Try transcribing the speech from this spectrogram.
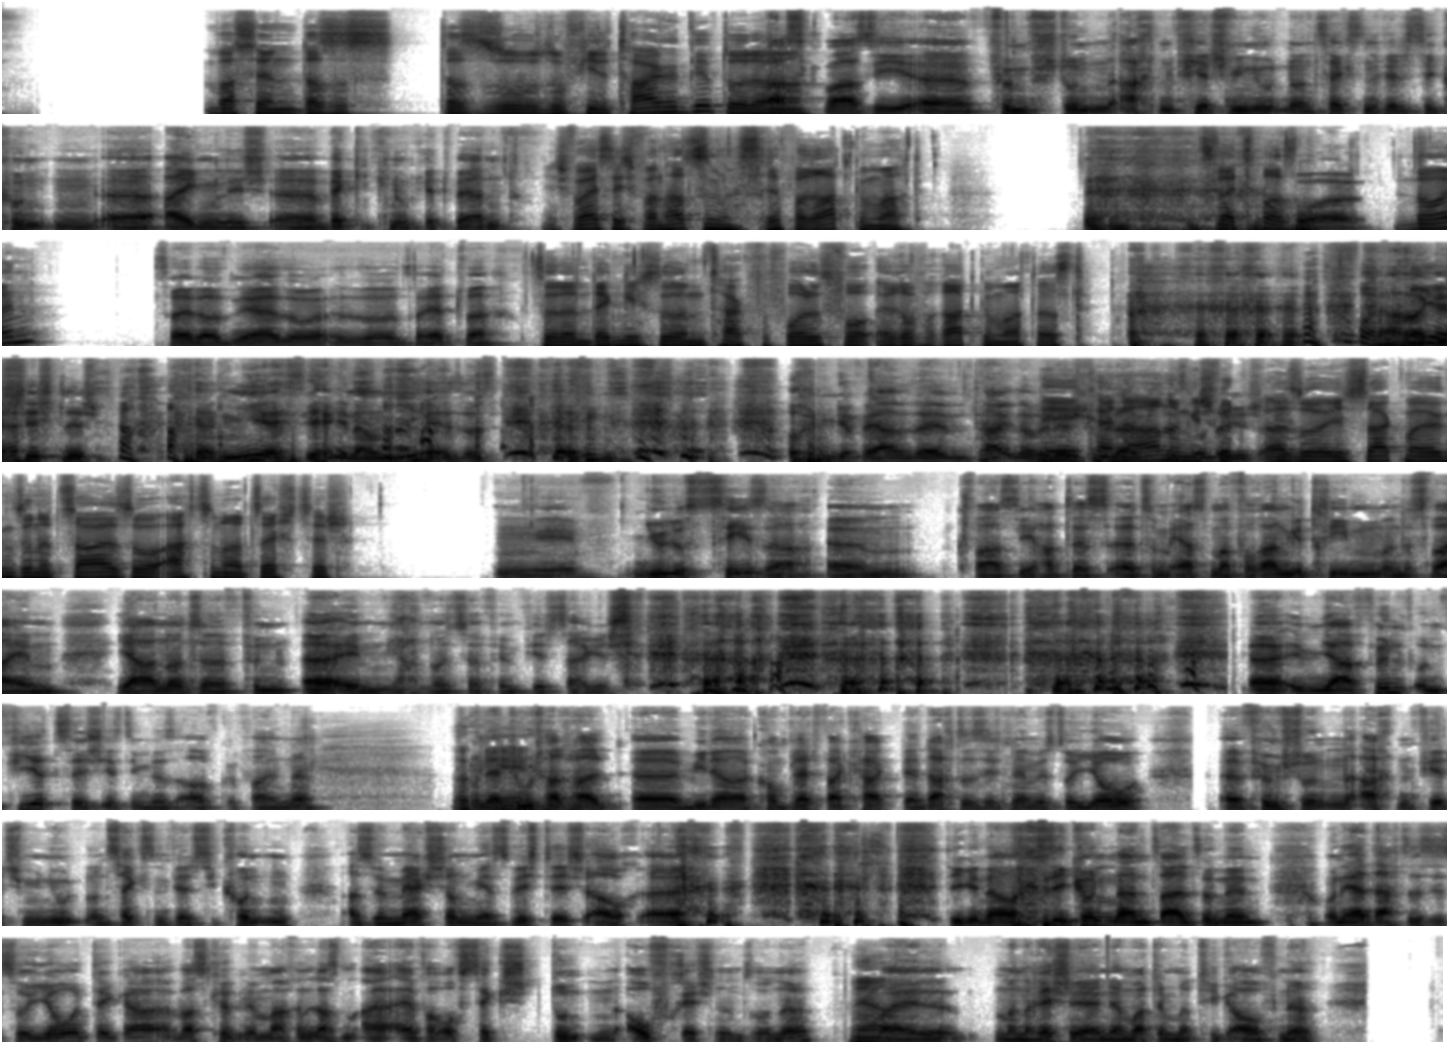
Was denn, dass es, dass es so, so viele Tage gibt, oder? Dass quasi äh, 5 Stunden, 48 Minuten und 46 Sekunden äh, eigentlich äh, wegignoriert werden. Ich weiß nicht, wann hast du das Referat gemacht? 2009? Vor 2000, ja, so, so, so etwa. So, dann denke ich so einen Tag bevor du das Vor- äh, Referat gemacht hast. Aber mir. geschichtlich. mir ist, ja genau, mir ist es. Ungefähr am selben Tag noch Nee, Schule keine hab Ahnung. Ich würd, also ich sag mal irgend so eine Zahl, so 1860. Nee, Julius Caesar, ähm, quasi hat es äh, zum ersten Mal vorangetrieben und das war im Jahr 1905, äh, im Jahr 1945 sage ich. Äh, Im Jahr 45 ist ihm das aufgefallen, ne? Okay. Und der Dude hat halt äh, wieder komplett verkackt. Der dachte sich nämlich so, yo, äh, 5 Stunden, 48 Minuten und 46 Sekunden. Also du merkst schon, mir ist wichtig, auch äh, die genaue Sekundenanzahl zu nennen. Und er dachte sich so, yo, Digga, was könnten wir machen? Lass mal einfach auf 6 Stunden aufrechnen, so, ne? Ja. Weil man rechnet ja in der Mathematik auf, ne?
